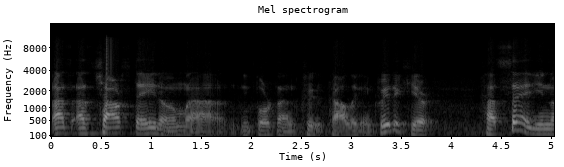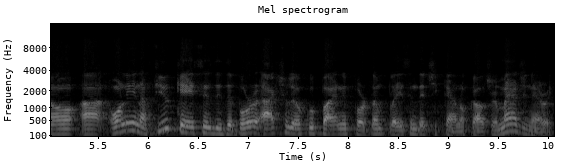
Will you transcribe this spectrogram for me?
as, as Charles Tatum, uh, important colleague and critic here, has said, you know, uh, only in a few cases did the border actually occupy an important place in the Chicano culture imaginary.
